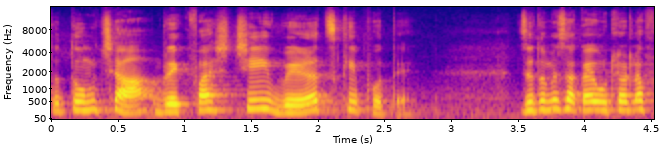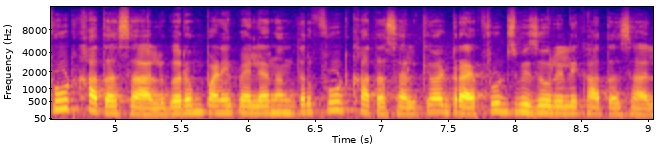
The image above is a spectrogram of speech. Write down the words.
तर तुमच्या ब्रेकफास्टची वेळच स्किप होते. जे तुम्ही सकाळी उठल्या उठल्या फ्रूट खात असाल गरम पाणी प्यायल्यानंतर फ्रूट खात असाल किंवा ड्रायफ्रूट्स भिजवलेले खात असाल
